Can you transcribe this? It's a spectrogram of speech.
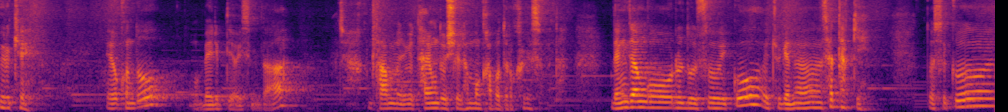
이렇게 에어컨도 뭐 매립되어 있습니다. 자, 그럼 다음은 여기 다용도실 한번 가보도록 하겠습니다. 냉장고를 놓을 수 있고 이쪽에는 세탁기 수 있고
